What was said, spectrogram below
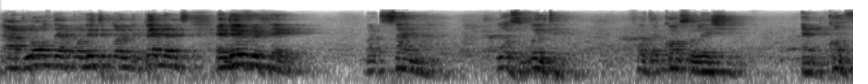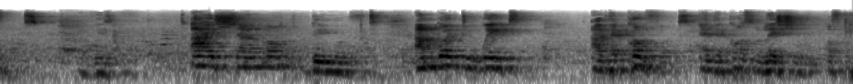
They had lost their political independence and everything. But Simeon was waiting for the consolation and comfort Israel. I shall not be moved. I'm going to wait at the comfort and the consolation of King.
